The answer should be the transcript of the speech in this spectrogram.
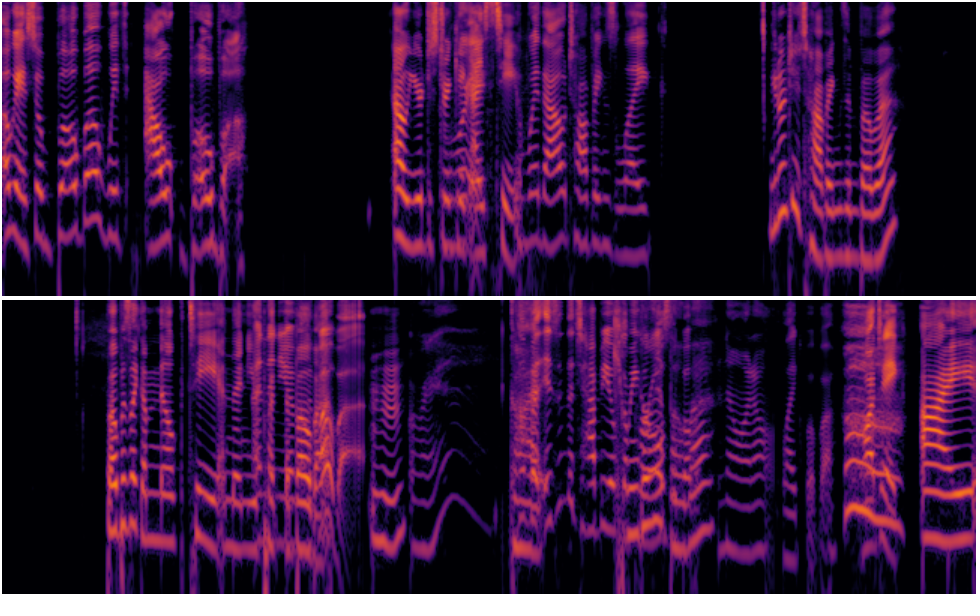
Okay, so boba without boba. Oh, you're just drinking Right. iced tea. Without toppings like You don't do toppings in boba. Boba's like a milk tea, and then you and put then you the have boba. the boba. Mm-hmm. Right? God, but isn't the tapioca Can we go pearls get the boba? No, I don't like boba. Hot take. I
